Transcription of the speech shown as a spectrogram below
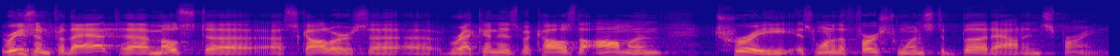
The reason for that, uh, most uh, uh scholars uh, uh, reckon, is because the almond tree is one of the first ones to bud out in spring.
